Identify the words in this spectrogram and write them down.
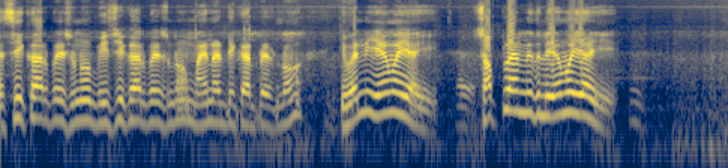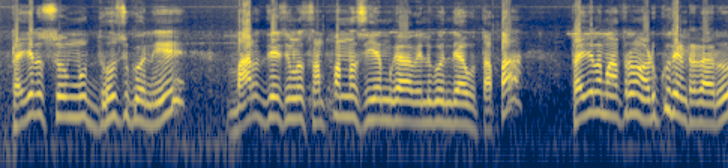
SC corporation BC corporation minority corporation ఇవన్నీ ఏమయ్యాయి? సప్లాన్ నిధులు ఏమయ్యాయి? ప్రజల సొమ్ము దోచుకొని భారతదేశంలో సంపన్న సీఎంగా వెలుగొందావు తప్ప ప్రజలు మాత్రం అడుక్కు తింటున్నారు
